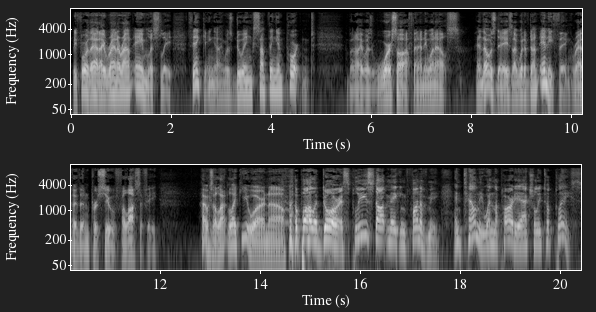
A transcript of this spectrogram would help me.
Before that, I ran around aimlessly, thinking I was doing something important. But I was worse off than anyone else. In those days, I would have done anything rather than pursue philosophy. I was a lot like you are now. Apollodorus, please stop making fun of me and tell me when the party actually took place.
